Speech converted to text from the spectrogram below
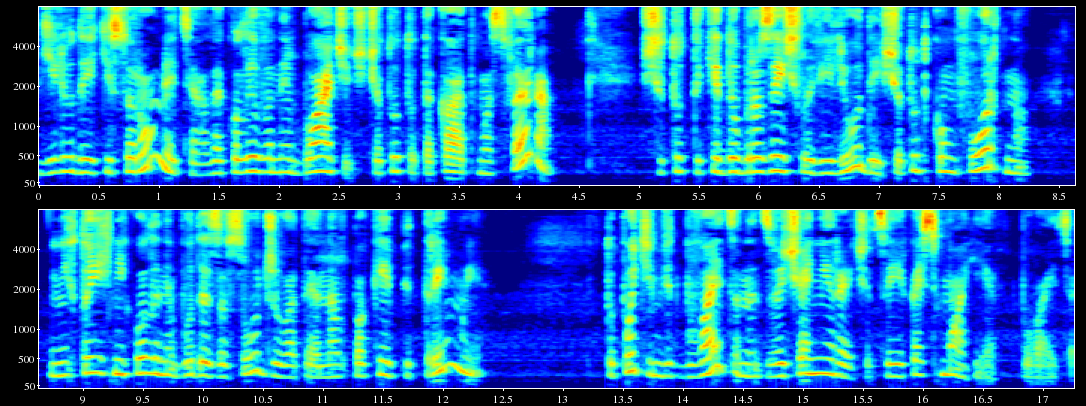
є люди, які соромляться, але коли вони бачать, що тут така атмосфера, що тут такі доброзичливі люди, що тут комфортно, і ніхто їх ніколи не буде засуджувати, а навпаки, підтримує, то потім відбуваються надзвичайні речі. Це якась магія відбувається.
